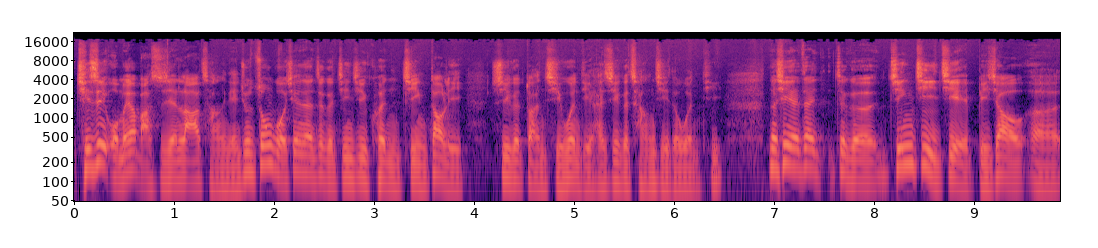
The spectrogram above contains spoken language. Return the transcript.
其实我们要把时间拉长一点，就是中国现在这个经济困境到底是一个短期问题，还是一个长期的问题？那现在在这个经济界比较呃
